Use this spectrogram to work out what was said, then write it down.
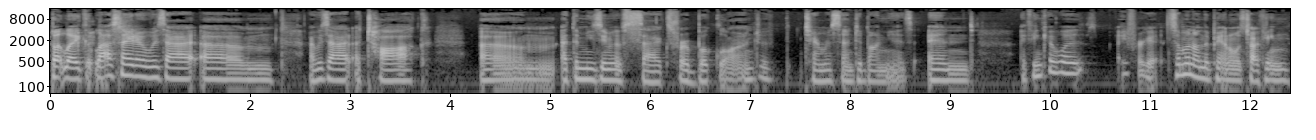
But like last night, I was at um, I was at a talk um, at the Museum of Sex for a book launch of Tamara Santibanez, and I think it was I forget someone on the panel was talking.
